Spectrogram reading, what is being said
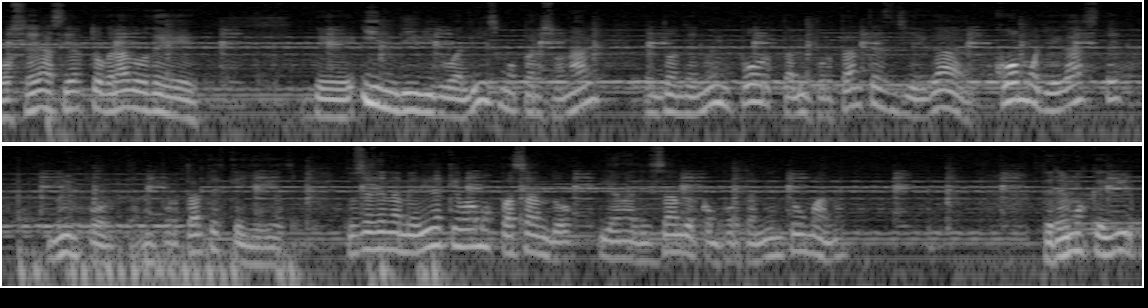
o sea, cierto grado de, de individualismo personal, en donde no importa, lo importante es llegar. ¿Cómo llegaste? No importa, lo importante es que llegues. Entonces, en la medida que vamos pasando y analizando el comportamiento humano, tenemos que ir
